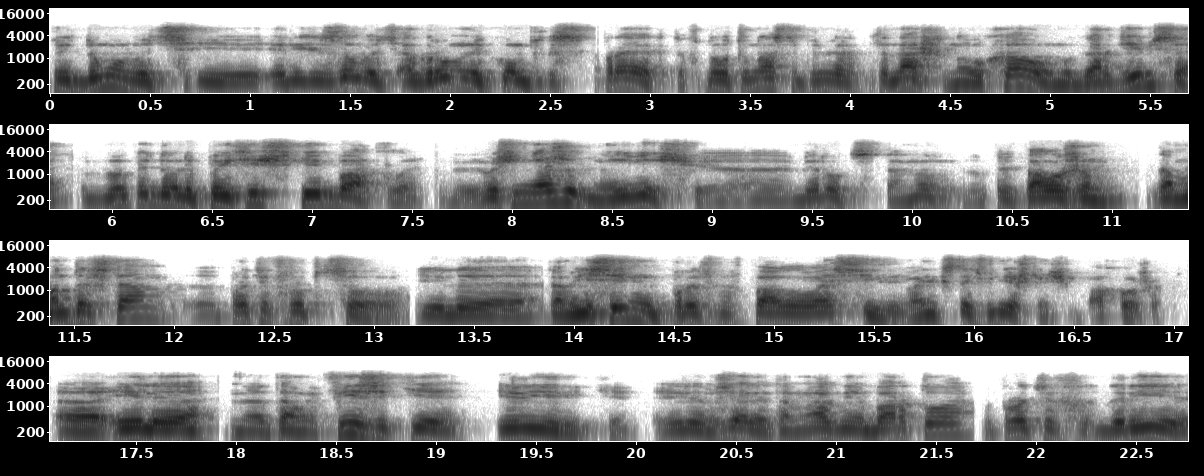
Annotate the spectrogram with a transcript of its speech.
придумывать и реализовывать огромный комплекс проектов. Ну вот у нас, например, это наше ноу-хау, мы гордимся, мы придумали поэтические батлы. Очень неожиданные вещи берутся. Там, ну, предположим, там, Мандельштам против Рубцова или там, Есенин против Павла Васильева. Они, кстати, внешне очень похожи похожих. Э, или э, там физики и лирики. Или взяли там Агния Барто против Дарьи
